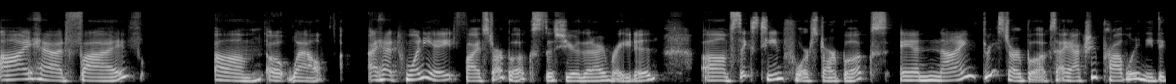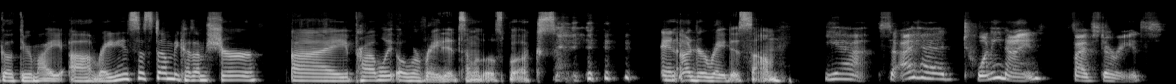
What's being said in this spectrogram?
I had five. Um, oh wow. I had 28 five star books this year that I rated, um, 16 four star books, and nine three star books. I actually probably need to go through my uh, rating system because I'm sure I probably overrated some of those books and underrated some. yeah, so I had 29 five star reads.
